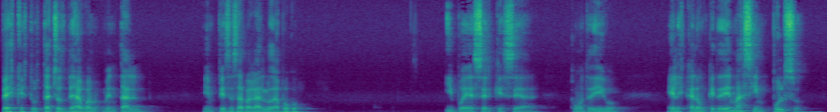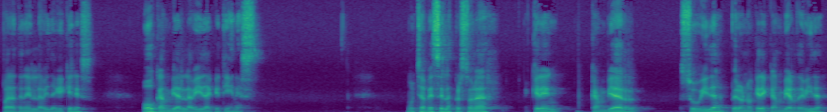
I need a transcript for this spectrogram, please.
pesques tus tachos de agua mental y empieces a apagarlo de a poco. Y puede ser que sea, como te digo, el escalón que te dé más impulso para tener la vida que quieres o cambiar la vida que tienes. Muchas veces las personas quieren cambiar su vida, pero no quieren cambiar de vida.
